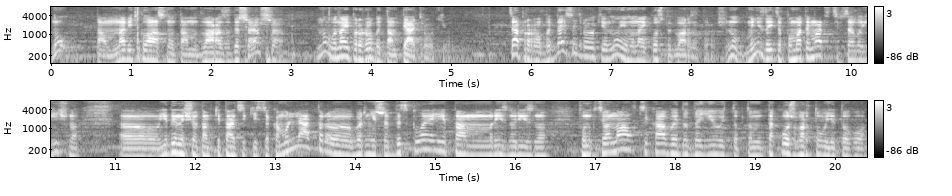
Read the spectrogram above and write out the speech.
Ну, там навіть класно, там два рази дешевше. Ну, вона і проробить там 5 років. Ця проробить 10 років, ну і вона і коштує два рази дорожче. Ну, мені здається, по математиці все логічно. Е, єдине, що там китайці якийсь акумулятор, е, верніше дисплеї, там різну-різну функціонал цікавий додають, тобто також вартує того.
